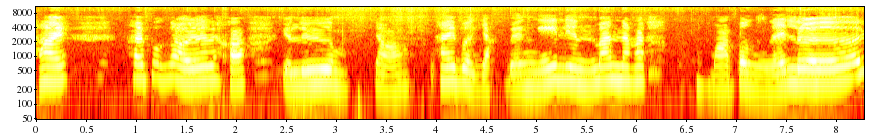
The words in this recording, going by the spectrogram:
ให้ให้พวกเราด้วยนะคะ อย่าลืมอยากให้เบิกอยากแบบนี้เรียนบ้านนะคะ มาเปิ่งได้เลย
